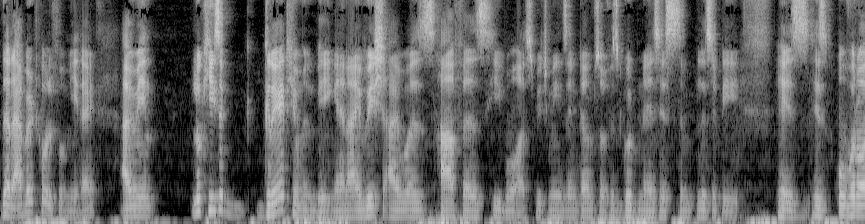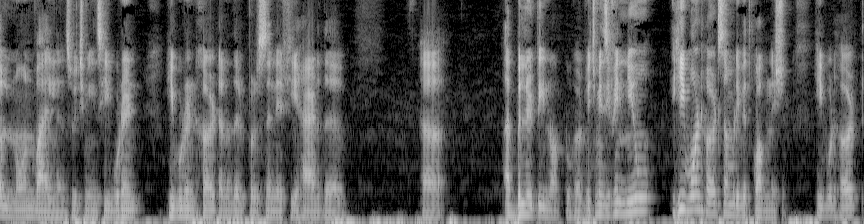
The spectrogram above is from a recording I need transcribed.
the rabbit hole for me, right? I mean, look, he's a great human being, and I wish I was half as he was, which means in terms of his goodness, his simplicity, his his overall non-violence, which means he wouldn't he wouldn't hurt another person if he had the uh, ability not to hurt. Which means if he knew he won't hurt somebody with cognition. He would hurt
